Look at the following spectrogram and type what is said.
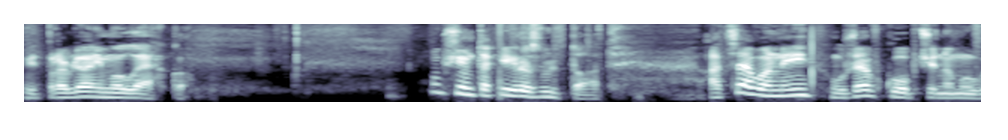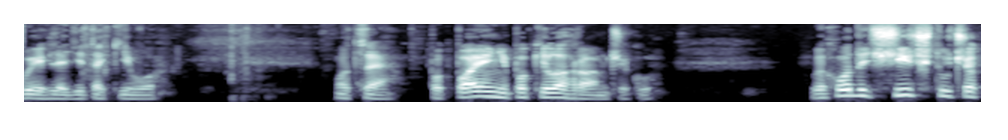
відправляємо легко. В общем, такий результат. А це вони вже в копченому вигляді такі. О. Оце. Попаяні по кілограмчику. Виходить 6 штучок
